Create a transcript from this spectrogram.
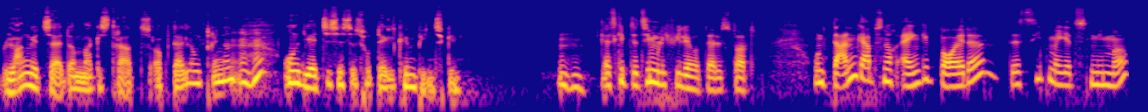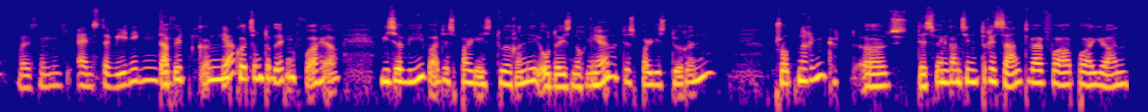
lange Zeit eine Magistratsabteilung drinnen und jetzt ist es das Hotel Kempinski. Es gibt ja ziemlich viele Hotels dort. Und dann gab es noch ein Gebäude, das sieht man jetzt nimmer, weil es nämlich eins der wenigen. Darf ich nur Ja. kurz unterbrechen vorher? Vis-à-vis war das Palais Durani oder ist noch immer Ja. das Palais Durani? Schottenring. Äh, deswegen ganz interessant, weil vor ein paar Jahren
